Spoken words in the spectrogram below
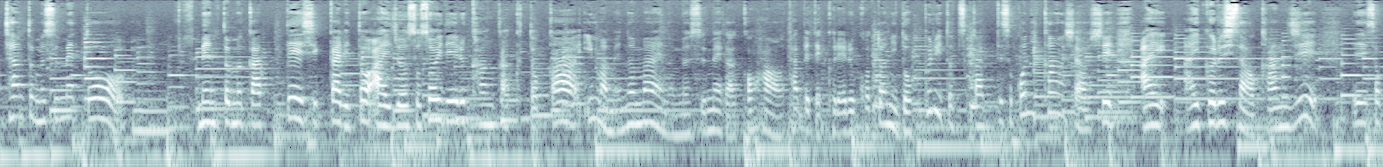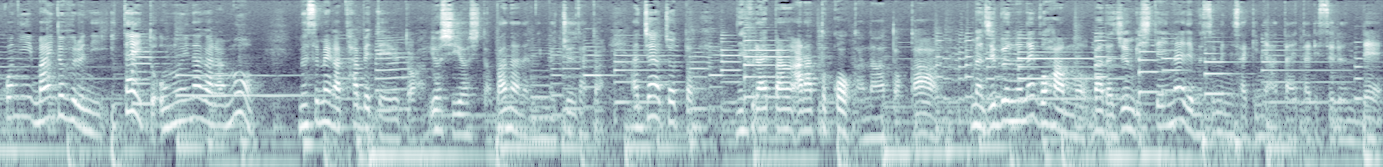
ちゃんと娘と、うん、面と向かってしっかりと愛情を注いでいる感覚とか今目の前の娘がご飯を食べてくれることにどっぷりと使ってそこに感謝をし愛愛くるしさを感じでそこにマインドフルにいたいと思いながらも娘が食べていると。よしよしと。バナナに夢中だと。あじゃあちょっと、ね、フライパン洗っとこうかなとか、まあ、自分のねご飯もまだ準備していないで娘に先に与えたりするんで。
